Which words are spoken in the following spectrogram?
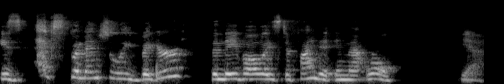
is exponentially bigger than they've always defined it in that role yeah.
